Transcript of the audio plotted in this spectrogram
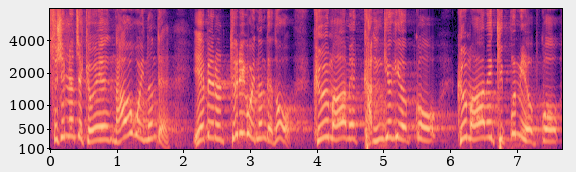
수십 년째 교회에 나오고 있는데 예배를 드리고 있는데도 그 마음에 감격이 없고 그 마음에 기쁨이 없고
